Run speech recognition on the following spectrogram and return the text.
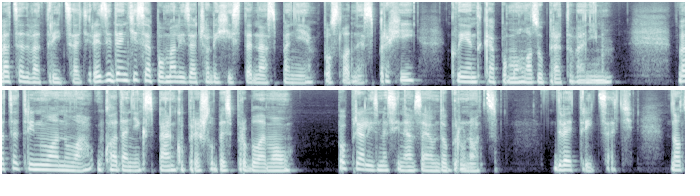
22.30. Rezidenti sa pomaly začali chystať na spanie. Posledné sprchy, klientka pomohla s upratovaním. 23.00. Ukladanie k spánku prešlo bez problémov. Popriali sme si navzájom dobrú noc. 2.30. Noc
